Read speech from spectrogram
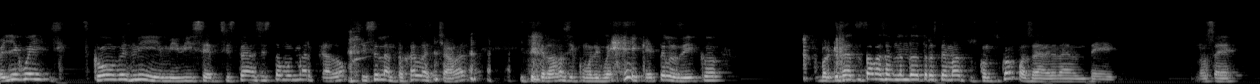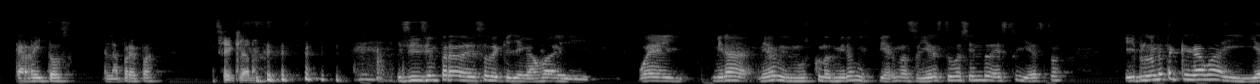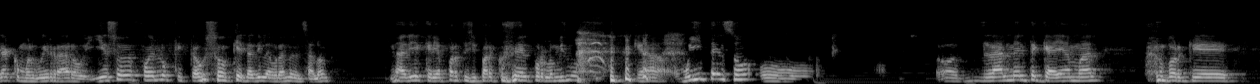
oye güey, ¿cómo ves mi, mi bíceps? ¿Sí está, sí está muy marcado? ¿Sí se le antoja a las chavas? Y te quedabas así como de, güey, ¿qué te lo digo? Porque, o sea, tú estabas hablando de otros temas pues, con tus compas, o sea, eran de, no sé, carritos en la prepa. Sí, claro. y sí, siempre era de eso de que llegaba y, güey, mira, mira mis músculos, mira mis piernas, ayer estuve haciendo esto y esto. Y pues, la neta cagaba y era como el güey raro. Y eso fue lo que causó que nadie laburando en el salón. Nadie quería participar con él por lo mismo, que era muy intenso o realmente caía mal, porque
